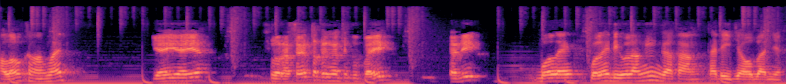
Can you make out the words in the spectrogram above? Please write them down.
Halo Kang Ahmad? Ya ya ya. Suara saya terdengar cukup baik. Tadi boleh boleh diulangi nggak Kang tadi jawabannya?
